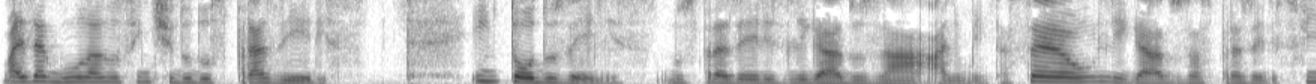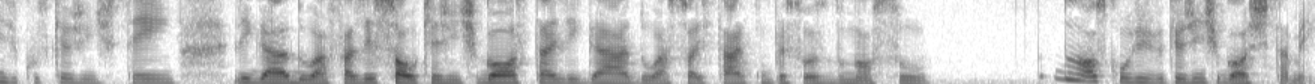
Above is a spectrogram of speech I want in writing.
mas é gula no sentido dos prazeres em todos eles, nos prazeres ligados à alimentação, ligados aos prazeres físicos que a gente tem, ligado a fazer só o que a gente gosta, ligado a só estar com pessoas do nosso do nosso convívio que a gente goste também.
